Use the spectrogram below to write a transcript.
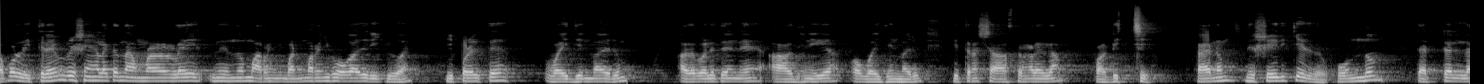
അപ്പോൾ ഇത്രയും വിഷയങ്ങളൊക്കെ നമ്മളെ നിന്നും മറിഞ്ഞ് മൺമറിഞ്ഞു പോകാതിരിക്കുവാൻ ഇപ്പോഴത്തെ വൈദ്യന്മാരും അതുപോലെ തന്നെ ആധുനിക വൈദ്യന്മാരും ഇത്തരം ശാസ്ത്രങ്ങളെല്ലാം പഠിച്ച് കാരണം നിഷേധിക്കരുത്. ഒന്നും തെറ്റല്ല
